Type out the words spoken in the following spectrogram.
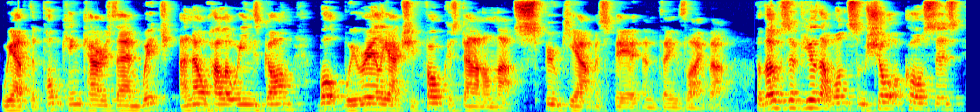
We have the pumpkin carriage then, which I know Halloween's gone, but we really actually focus down on that spooky atmosphere and things like that. For those of you that want some shorter courses,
